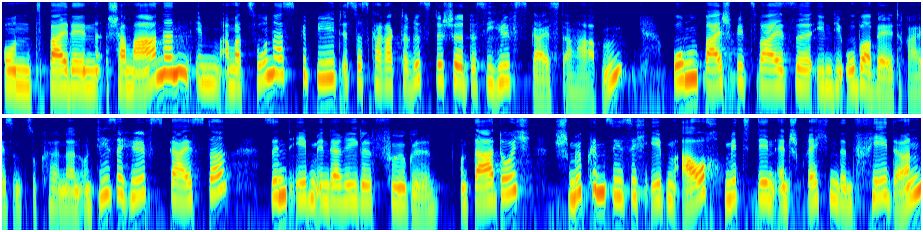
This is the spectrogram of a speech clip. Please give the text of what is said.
Und bei den Schamanen im Amazonasgebiet ist das Charakteristische, dass sie Hilfsgeister haben, um beispielsweise in die Oberwelt reisen zu können. Und diese Hilfsgeister sind eben in der Regel Vögel. Und dadurch schmücken sie sich eben auch mit den entsprechenden Federn,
